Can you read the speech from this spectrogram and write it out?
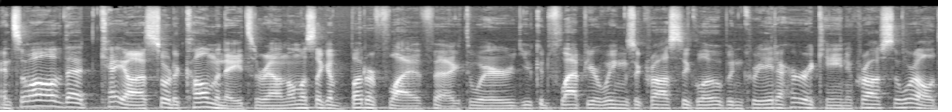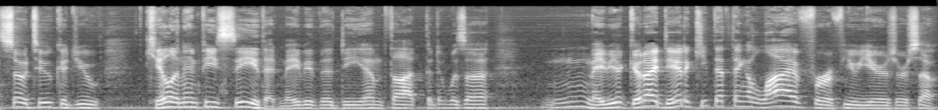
And so all of that chaos sort of culminates around almost like a butterfly effect, where you could flap your wings across the globe and create a hurricane across the world. So too could you kill an NPC that maybe the DM thought that it was a maybe a good idea to keep that thing alive for a few years or so.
